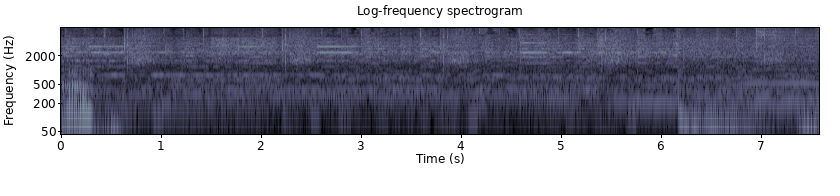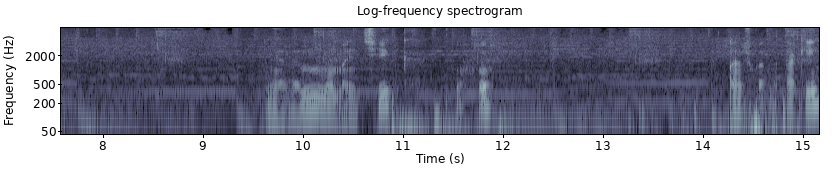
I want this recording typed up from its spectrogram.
y, nie wiem, momencik. Uhu. Na przykład na taki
